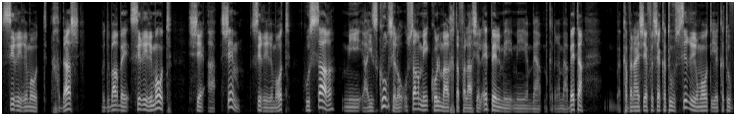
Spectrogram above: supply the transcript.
Siri Remote חדש. מדובר ב Siri Remote שהשם Siri Remote הוסר מהאזכור שלו הוסר מכל מערכת הפעלה של Apple מ, מ, מה, כנראה מהבטא. הכוונה היא שאיפה שכתוב סירי רימוט יהיה כתוב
